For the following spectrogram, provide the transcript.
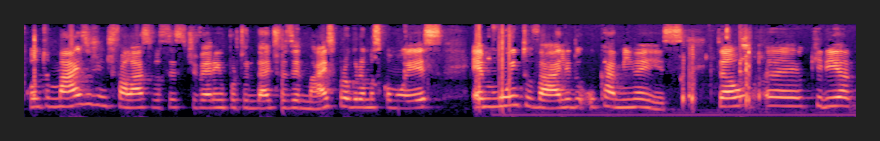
Quanto mais a gente falar, se vocês tiverem oportunidade de fazer mais programas como esse, é muito válido, o caminho é esse. Então, eh, eu queria,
